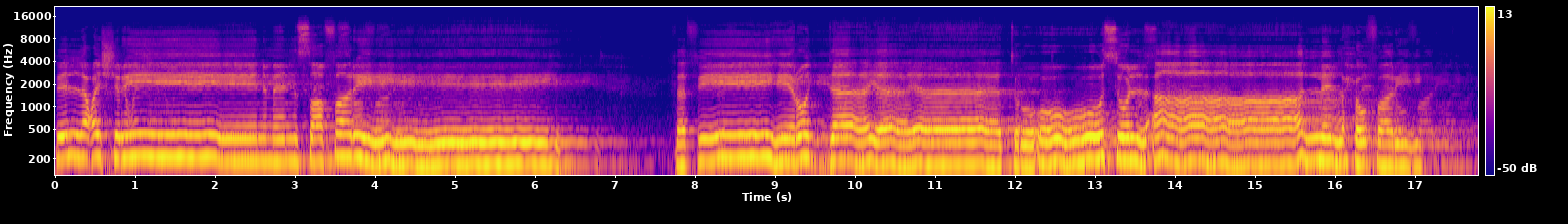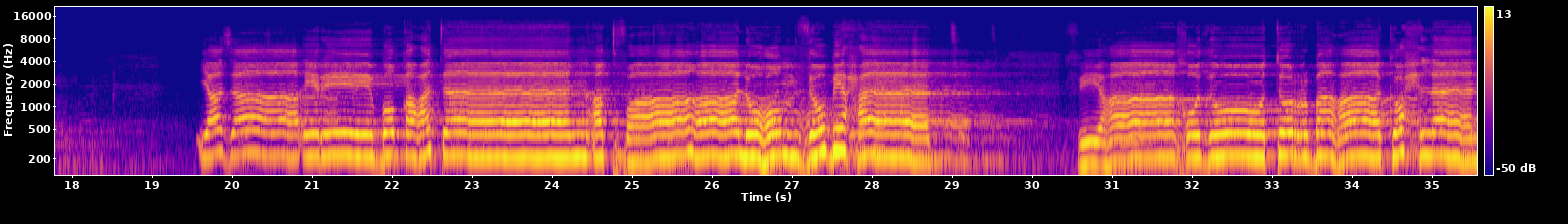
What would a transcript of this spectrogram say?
في العشرين من صفري. ففيه ردايات رؤوس الآل للحفر. يا زائري بقعة أطفالهم ذبحت. فيها خذوا تربها كحلاً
